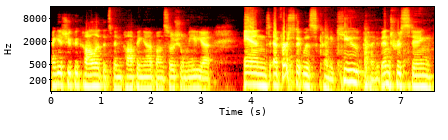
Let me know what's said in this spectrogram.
I guess you could call it, that's been popping up on social media. And at first it was kind of cute, kind of interesting,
